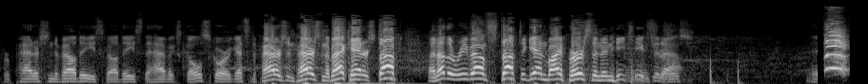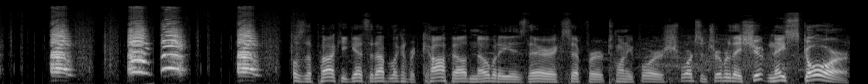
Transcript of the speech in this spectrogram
for Patterson to Valdez. Valdez, the Havoc's goal scorer, gets it to Patterson. Patterson, the backhander, stopped. Another rebound, stopped again by Person, and he keeps it out. the puck. He gets it up looking for Kaufeld. Nobody is there except for 24 Schwartz and Schwartzentruber. They shoot and they score.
